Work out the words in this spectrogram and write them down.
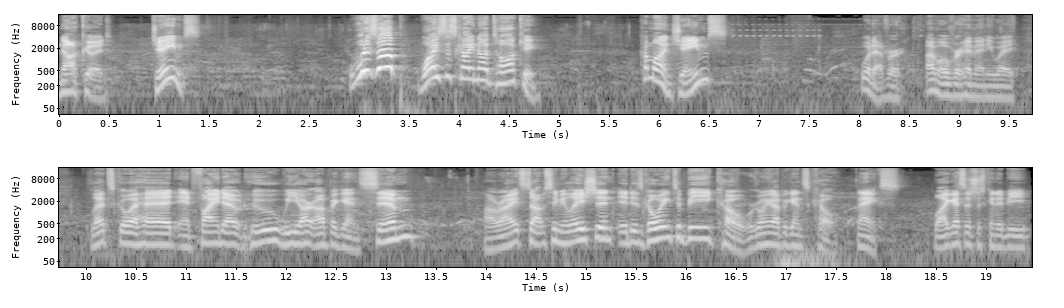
not good. James! What is up? Why is this guy not talking? Come on, James. Whatever. I'm over him anyway. Let's go ahead and find out who we are up against. Sim. Alright, stop simulation. It is going to be Ko. We're going up against Ko. Thanks. Well, I guess it's just going to be,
